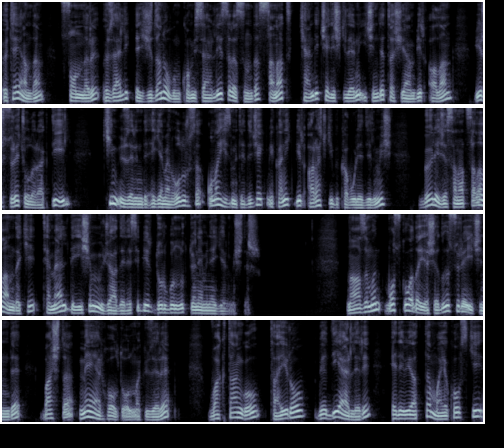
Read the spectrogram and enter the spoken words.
Öte yandan sonları özellikle Jdanov'un komiserliği sırasında sanat kendi çelişkilerini içinde taşıyan bir alan, bir süreç olarak değil, kim üzerinde egemen olursa ona hizmet edecek mekanik bir araç gibi kabul edilmiş, böylece sanatsal alandaki temel değişim mücadelesi bir durgunluk dönemine girmiştir. Nazım'ın Moskova'da yaşadığı süre içinde başta Meyerhold olmak üzere Vakhtangov, Tayrov ve diğerleri Edebiyatta Mayakovski,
